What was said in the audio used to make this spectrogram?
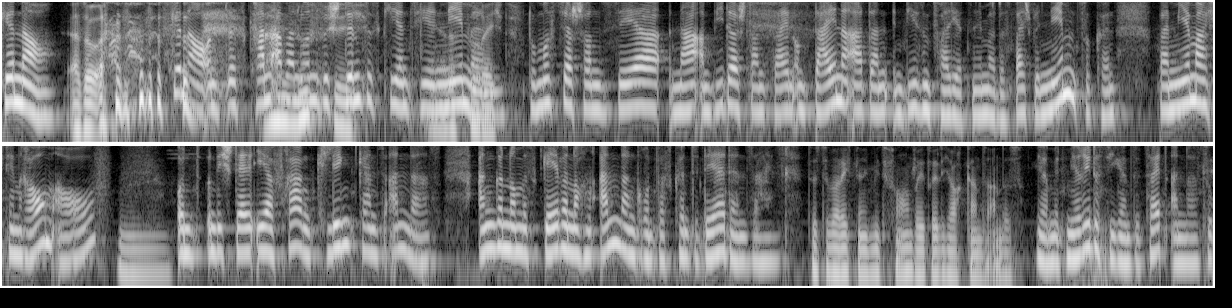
Genau. Also, das Genau, und das kann Ah, aber nur ein lustig. bestimmtes Klientel Ja, hast du nehmen. recht. Du musst ja schon sehr nah am Widerstand sein, um deine Art dann in diesem Fall, jetzt nehmen wir das Beispiel, nehmen zu können. Bei mir mache ich den Raum auf Hm. und, und ich stelle eher Fragen. Klingt ganz anders. Angenommen, es gäbe noch einen anderen Grund, was könnte der denn sein? Du hast aber recht, wenn ich mit Frauen rede, rede ich auch ganz anders. Ja, mit mir redest du die ganze Zeit anders. Du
